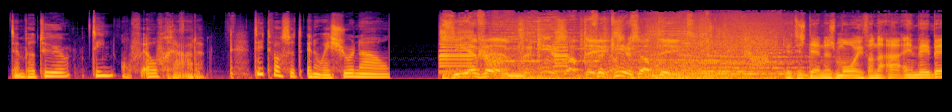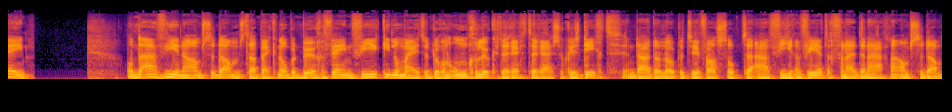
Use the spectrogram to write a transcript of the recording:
Temperatuur 10 of 11 graden. Dit was het NOS Journaal. ZFM, verkeersupdate. verkeersupdate. Dit is Dennis Mooij van de ANWB. Op de A4 naar Amsterdam staat bij knooppunt Burgerveen 4 kilometer door een ongeluk. De rechterrijstok is dicht en daardoor loopt het weer vast op de A44 vanuit Den Haag naar Amsterdam.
